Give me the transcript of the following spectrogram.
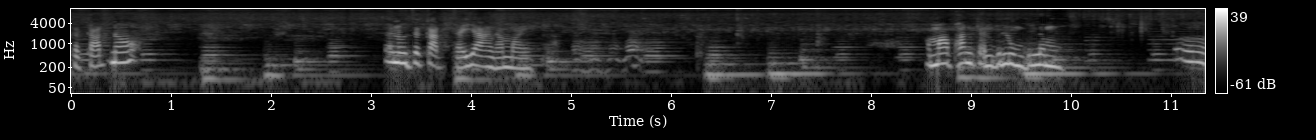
กระกัดเนาะ แล้วหนูจะกัดสายยางทำไมเอามาพันกันเป็นหลุมเป็นลำเออ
